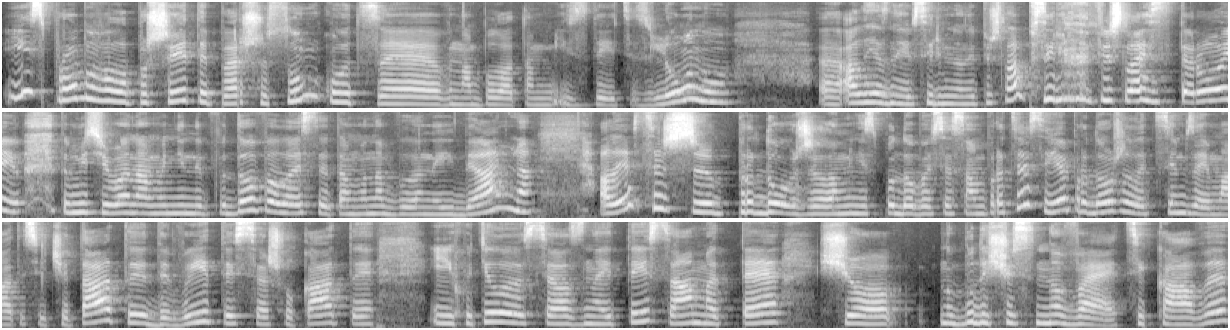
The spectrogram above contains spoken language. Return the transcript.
І спробувала пошити першу сумку. Це вона була там, із, здається, з льону. Е, Але я з нею все рівно не пішла, все рівно пішла із старою, тому що вона мені не подобалася, там вона була не ідеальна. Але я все ж продовжила, мені сподобався сам процес, і я продовжила цим займатися, читати, дивитися, шукати. І хотілося знайти саме те, що ну, буде щось нове, цікаве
